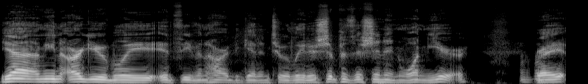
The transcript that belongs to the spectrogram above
Yeah, I mean, arguably, it's even hard to get into a leadership position in one year, right?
